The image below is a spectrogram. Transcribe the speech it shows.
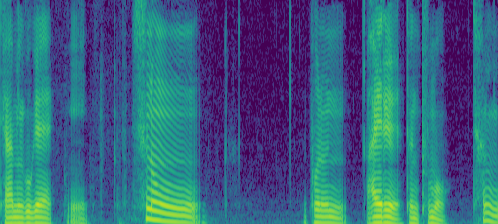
대한민국의 이 수능 보는 아이를 둔 부모. 참,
